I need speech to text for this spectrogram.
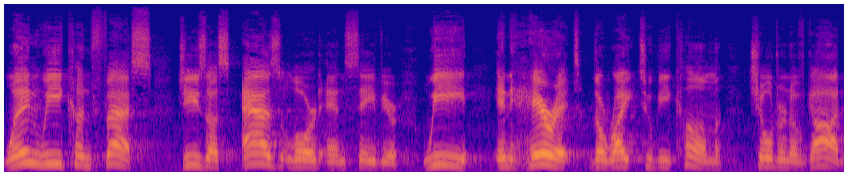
When we confess Jesus as Lord and Savior, we inherit the right to become children of God.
